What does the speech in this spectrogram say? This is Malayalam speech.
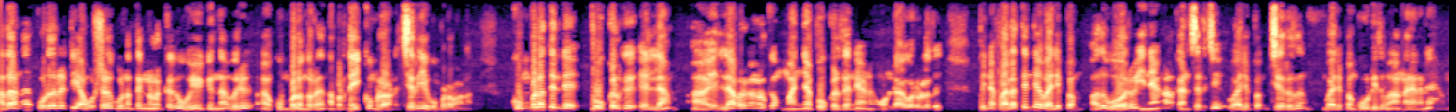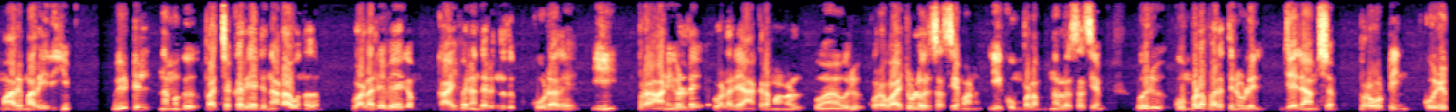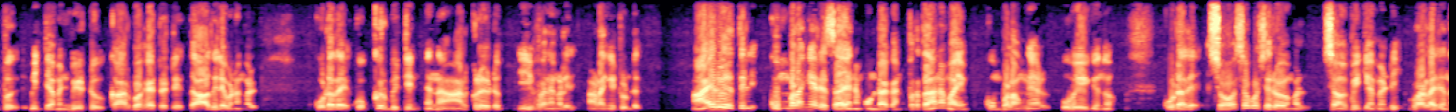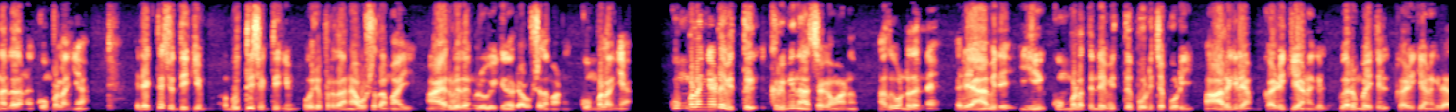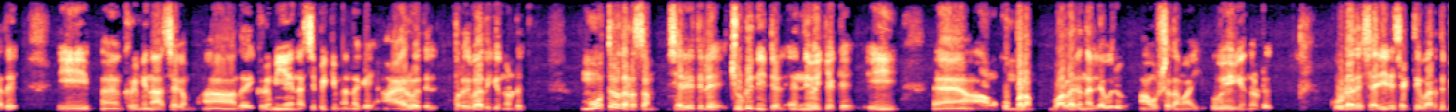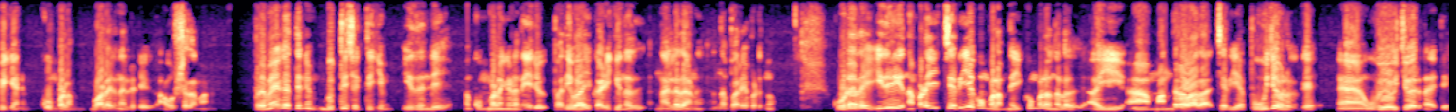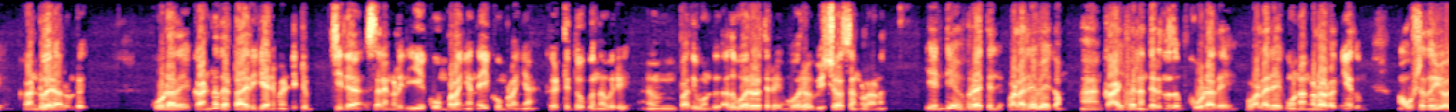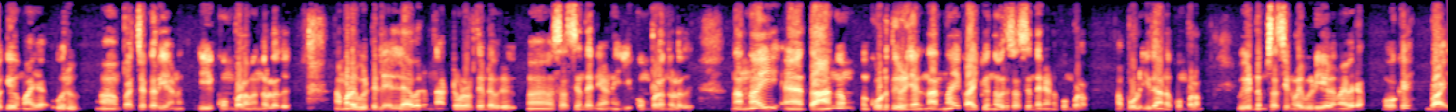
അതാണ് കൂടുതലായിട്ട് ഈ ഔഷധ ഗുണങ്ങൾക്കൊക്കെ ഉപയോഗിക്കുന്ന ഒരു കുമ്പളം എന്ന് പറയുന്നത് നമ്മുടെ നെയ്ക്കുമ്പളമാണ് ചെറിയ കുമ്പളമാണ്. കുമ്പളത്തിന്റെ പൂക്കൾക്ക് എല്ലാം എല്ലാ വർഗങ്ങൾക്കും മഞ്ഞ പൂക്കൾ തന്നെയാണ് ഉണ്ടാകാറുള്ളത്. പിന്നെ ഫലത്തിന്റെ വലിപ്പം അത് ഓരോ ഇനങ്ങൾക്കനുസരിച്ച് വലിപ്പം ചെറുതും വലിപ്പം കൂടിയതും അങ്ങനെ അങ്ങനെ മാറി മാറിയിരിക്കും വീട്ടിൽ നമുക്ക് പച്ചക്കറിയായിട്ട് നടാവുന്നതും വളരെ വേഗം കായ്ഫലം തരുന്നതും കൂടാതെ ഈ പ്രാണികളുടെ വളരെ ആക്രമണങ്ങൾ ഒരു കുറവായിട്ടുള്ള ഒരു സസ്യമാണ് ഈ കുമ്പളം എന്നുള്ള സസ്യം. ഒരു കുമ്പള ഫലത്തിനുള്ളിൽ ജലാംശം പ്രോട്ടീൻ കൊഴുപ്പ് വിറ്റാമിൻ ബി ടു കാർബോഹൈഡ്രേറ്റ് ധാതു ലവണങ്ങൾ കൂടാതെ കുക്കർബിറ്റിൻ എന്ന ആൽക്കലോയിഡും ഈ ഫലങ്ങളിൽ അടങ്ങിയിട്ടുണ്ട്. ആയുർവേദത്തിൽ കുമ്പളങ്ങ രസായനം ഉണ്ടാക്കാൻ പ്രധാനമായും കുമ്പളങ്ങകൾ ഉപയോഗിക്കുന്നു. കൂടാതെ ശ്വാസകോശ രോഗങ്ങൾ ശമിപ്പിക്കാൻ വേണ്ടി വളരെ നല്ലതാണ് കുമ്പളങ്ങ. രക്തശുദ്ധിക്കും ബുദ്ധിശക്തിക്കും ഒരു പ്രധാന ഔഷധമായി ആയുർവേദങ്ങൾ ഉപയോഗിക്കുന്ന ഒരു ഔഷധമാണ് കുമ്പളങ്ങ. കുമ്പളങ്ങയുടെ വിത്ത് കൃമിനാശകമാണ്. അതുകൊണ്ട് തന്നെ രാവിലെ ഈ കുമ്പളത്തിന്റെ വിത്ത് പൊടിച്ച പൊടി ആറ് ഗ്രാം കഴിക്കുകയാണെങ്കിൽ വെറും വയറ്റിൽ കഴിക്കുകയാണെങ്കിൽ അത് ഈ കൃമിനാശകം അത് കൃമിയെ നശിപ്പിക്കും എന്നൊക്കെ ആയുർവേദത്തിൽ പ്രതിപാദിക്കുന്നുണ്ട്. മൂത്ര തടസ്സം ശരീരത്തിലെ ചുടുനീറ്റൽ എന്നിവയ്ക്കൊക്കെ ഈ കുമ്പളം വളരെ നല്ല ഒരു ഔഷധമായി ഉപയോഗിക്കുന്നുണ്ട്. കൂടാതെ ശരീരശക്തി വർദ്ധിപ്പിക്കാനും കുമ്പളം വളരെ നല്ലൊരു ഔഷധമാണ്. പ്രമേഹത്തിനും ബുദ്ധിശക്തിക്കും ഇതിന്റെ കുമ്പളങ്ങയുടെ നീര് പതിവായി കഴിക്കുന്നത് നല്ലതാണ് എന്ന് പറയപ്പെടുന്നു. കൂടാതെ ഇത് നമ്മുടെ ഈ ചെറിയ കുമ്പളം നെയ്ക്കുമ്പളം എന്നുള്ളത് ഈ മന്ത്രവാദ ചെറിയ പൂജകൾക്കൊക്കെ ഉപയോഗിച്ചു വരുന്നതായിട്ട് കണ്ടുവരാറുണ്ട്. കൂടാതെ കണ്ണ് തട്ടാതിരിക്കാനും വേണ്ടിയിട്ടും ചില സ്ഥലങ്ങളിൽ ഈ കുമ്പളങ്ങ നെയ്ക്കുമ്പളങ്ങ കെട്ടിത്തൂക്കുന്ന ഒരു പതിവുണ്ട്. അത് ഓരോരുത്തരെ ഓരോ വിശ്വാസങ്ങളാണ്. എന്റെ അഭിപ്രായത്തിൽ വളരെ വേഗം കായ്ഫലം തരുന്നതും കൂടാതെ വളരെ ഗുണങ്ങളടങ്ങിയതും ഔഷധയോഗ്യവുമായ ഒരു പച്ചക്കറിയാണ് ഈ കുമ്പളം എന്നുള്ളത്. നമ്മുടെ വീട്ടിൽ എല്ലാവരും നട്ടു വളർത്തേണ്ട ഒരു സസ്യം തന്നെയാണ് ഈ കുമ്പളം എന്നുള്ളത്. നന്നായി താങ്ങും കൊടുത്തു കഴിഞ്ഞാൽ നന്നായി കായ്ക്കുന്ന ഒരു സസ്യം തന്നെയാണ് കുമ്പളം. അപ്പോൾ ഇതാണ് കുമ്പളം. വീണ്ടും സസ്യങ്ങളെ വീഡിയോയുമായി വരാം. Okay bye.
